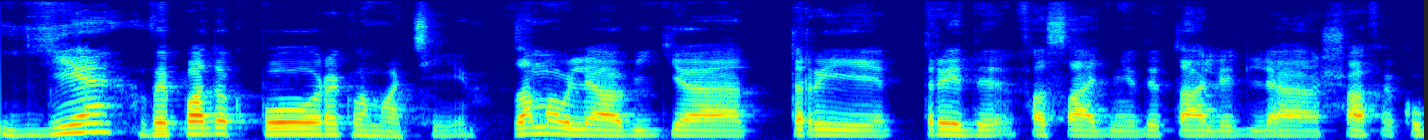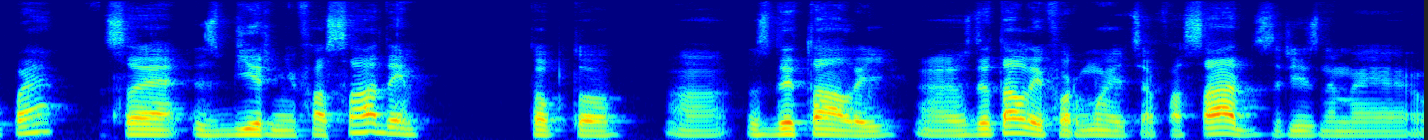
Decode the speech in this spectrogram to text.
Є випадок по рекламації. Замовляв я три, три фасадні деталі для шафи купе. Це збірні фасади, тобто е, з деталей, е, з деталей формується фасад з різними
